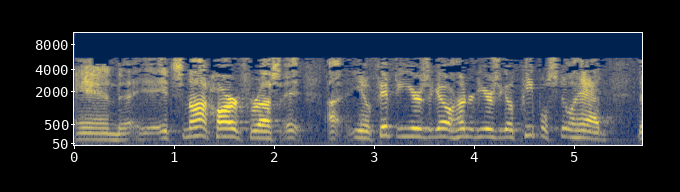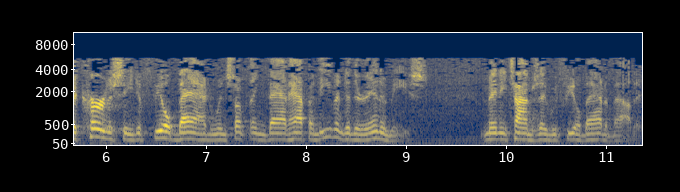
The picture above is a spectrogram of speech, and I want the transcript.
And it's not hard for us. It, uh, you know, 50 years ago, 100 years ago, people still had the courtesy to feel bad when something bad happened, even to their enemies. Many times they would feel bad about it.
